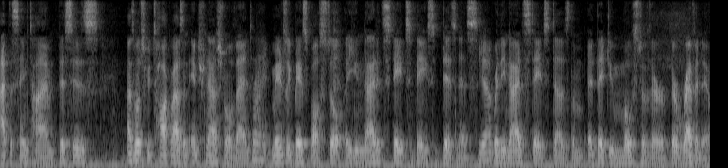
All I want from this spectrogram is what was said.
at the same time, this is as much as we talk about as an international event. Right. Major League Baseball is still a United States-based business, Yep. where the United States does them. They do most of their their revenue.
